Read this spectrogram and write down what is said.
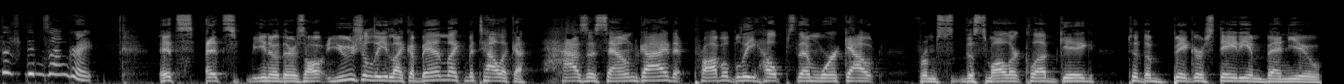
this didn't sound great." It's it's you know there's all usually like a band like Metallica has a sound guy that probably helps them work out from the smaller club gig to the bigger stadium venue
